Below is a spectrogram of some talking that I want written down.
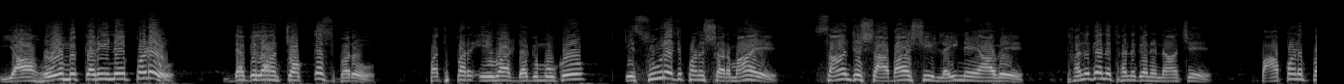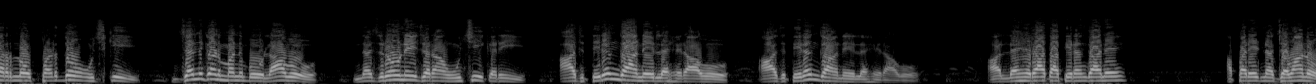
યા હોમ કરીને પડો ડગલા ચોક્કસ ભરો પથ પર એવા ડગ મૂકો કે સૂરજ પણ શરમાએ સાંજ શાબાશી લઈને આવે થનગન થનગન નાચે પાપણ પરનો પડદો ઊંચકી જનગણ મન બોલાવો નજરોને જરા ઊંચી કરી આજ તિરંગાને લહેરાવો આજ તિરંગાને લહેરાવો આ લહેરાતા તિરંગાને આ પરેડના જવાનો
